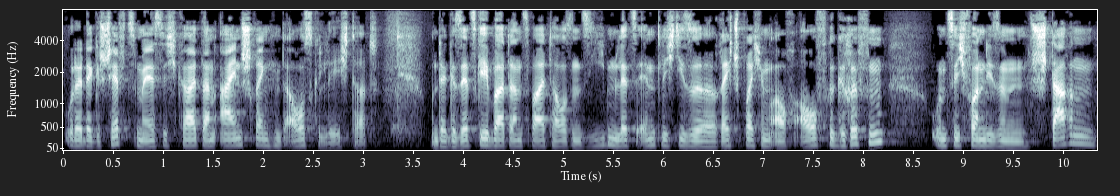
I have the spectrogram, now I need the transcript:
oder der Geschäftsmäßigkeit dann einschränkend ausgelegt hat. Und der Gesetzgeber hat dann 2007 letztendlich diese Rechtsprechung auch aufgegriffen und sich von diesen starren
